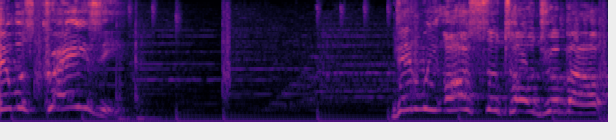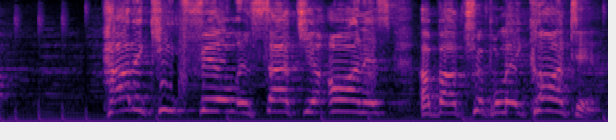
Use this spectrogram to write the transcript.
It was crazy. Then we also told you about how to keep Phil and Satya honest about AAA content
